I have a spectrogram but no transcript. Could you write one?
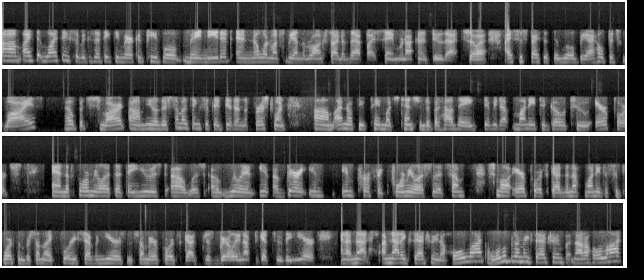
Um, I th- well, I think so because I think the American people may need it, and no one wants to be on the wrong side of that by saying we're not going to do that. So I, I suspect that there will be. I hope it's wise. I hope it's smart. Um, you know, there's some of the things that they did on the first one. Um, I don't know if you paid much attention to, but how they divvied up money to go to airports and the formula that they used uh, was a really an, a very Im, imperfect formula, so that some small airports got enough money to support them for something like 47 years, and some airports got just barely enough to get through the year. And I'm not I'm not exaggerating a whole lot. A little bit I'm exaggerating, but not a whole lot.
